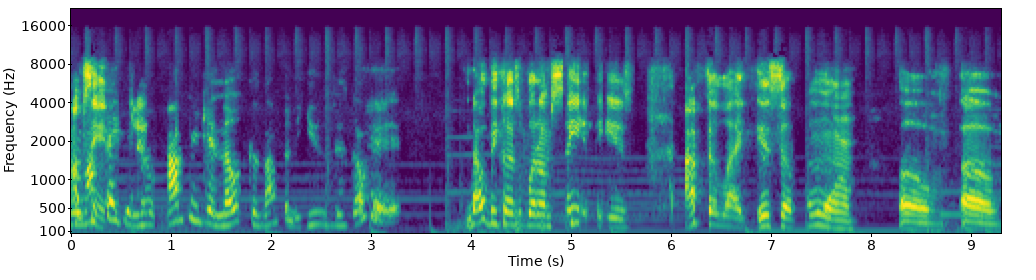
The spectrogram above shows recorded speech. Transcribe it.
I'm, I'm saying taking notes. I'm taking notes because I'm going to use this. Go ahead. No, because what I'm saying is, I feel like it's a form of of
